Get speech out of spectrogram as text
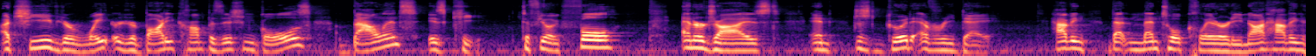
achieve your weight or your body composition goals, balance is key to feeling full, energized, and just good every day having that mental clarity, not having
